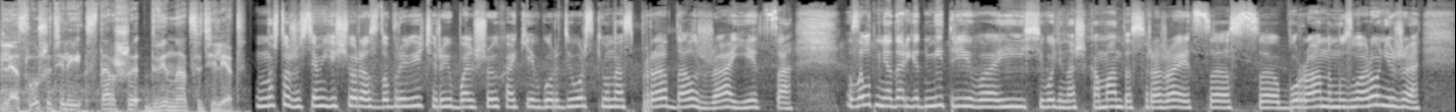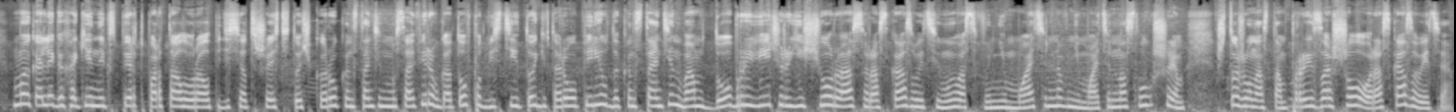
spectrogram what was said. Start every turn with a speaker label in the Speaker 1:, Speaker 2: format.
Speaker 1: Для слушателей старше 12 лет.
Speaker 2: Ну что же, всем еще раз добрый вечер и большой хоккей в городе Орске у нас продолжается. Зовут меня Дарья Дмитриева и сегодня наша команда сражается с Бураном из Воронежа. Мой коллега, хоккейный эксперт портала Урал56.ру Константин Мусафиров готов подвести итоги второго периода. Константин, вам добрый вечер еще раз. Рассказывайте, мы вас внимательно-внимательно слушаем. Что же у нас там произошло? Рассказывайте.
